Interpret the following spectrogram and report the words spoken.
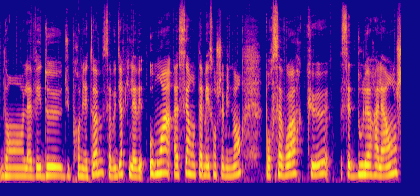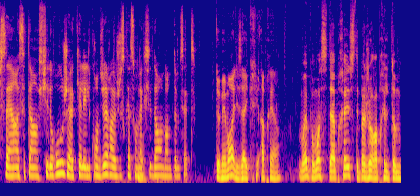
dans la V2 du premier tome, ça veut dire qu'il avait au moins assez entamé son cheminement pour savoir que cette douleur à la hanche, c'est un, c'était un fil rouge qui allait le conduire jusqu'à son Ouais. accident dans le tome 7. De mémoire, il les a écrits après. Hein. Ouais, pour moi, c'était après, c'était pas genre après le tome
